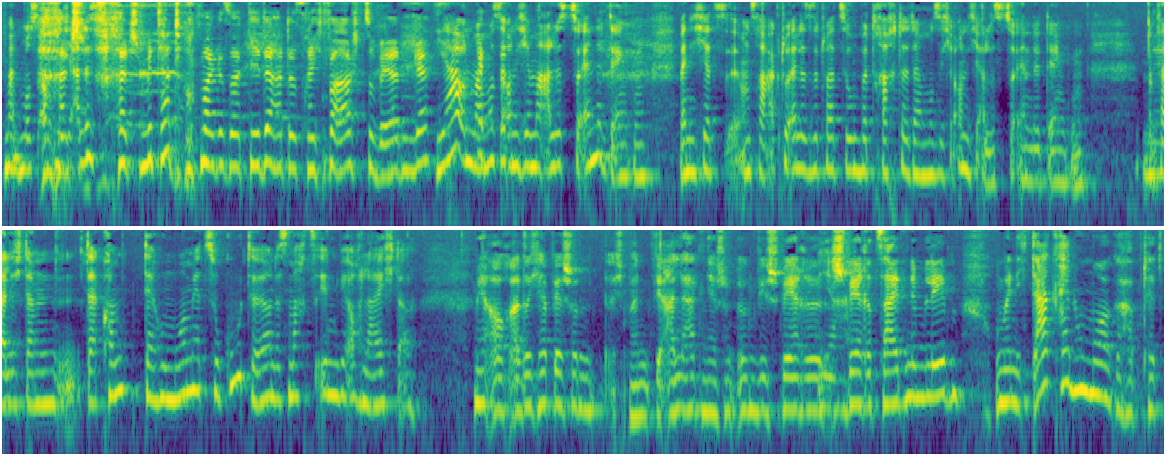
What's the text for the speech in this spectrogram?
Man muss auch nicht alles. Harald Schmidt hat doch mal gesagt, jeder hat das Recht, verarscht zu werden, gell? Ja, und man muss auch nicht immer alles zu Ende denken. Wenn ich jetzt unsere aktuelle Situation betrachte, da muss ich auch nicht alles zu Ende denken. Nee. Weil ich dann, da kommt der Humor mir zugute und das macht es irgendwie auch leichter. Mir auch. Also ich habe ja schon, ich meine, wir alle hatten ja schon irgendwie schwere, ja. schwere Zeiten im Leben. Und wenn ich da keinen Humor gehabt hätte,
